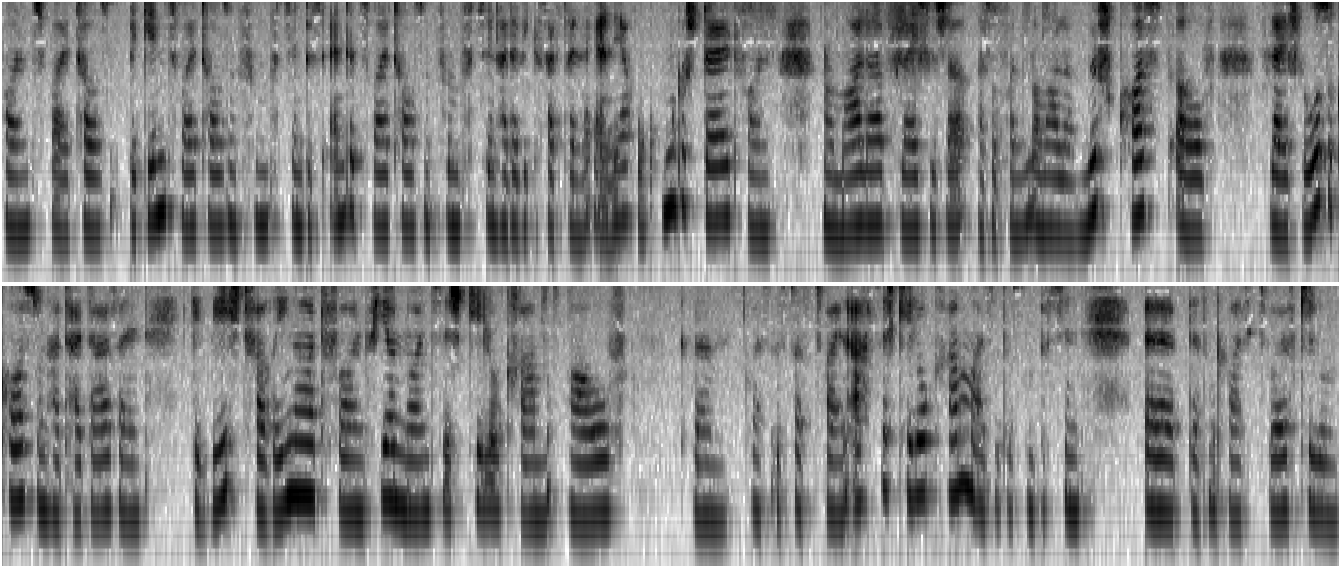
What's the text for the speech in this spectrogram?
von 2000, Beginn 2015 bis Ende 2015 hat er, wie gesagt, seine Ernährung umgestellt von normaler fleischlicher, also von normaler Mischkost auf fleischlose Kost und hat halt da sein Gewicht verringert von 94 Kilogramm auf, ähm, was ist das, 82 Kilogramm, also das ist ein bisschen, äh, das sind quasi 12 Kilo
